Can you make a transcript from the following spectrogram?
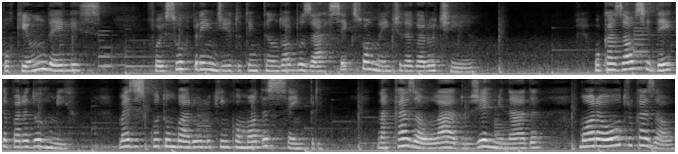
porque um deles foi surpreendido tentando abusar sexualmente da garotinha. O casal se deita para dormir, mas escuta um barulho que incomoda sempre. Na casa ao lado, germinada, mora outro casal.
